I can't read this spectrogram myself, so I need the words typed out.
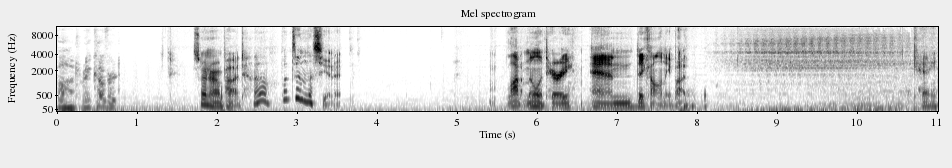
Pod recovered. Sonar pod. Oh, what's in this unit? A lot of military and a colony pod. Okay.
